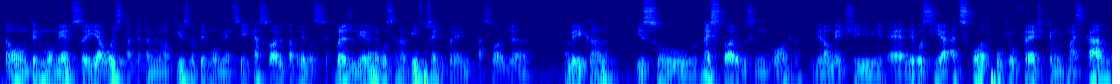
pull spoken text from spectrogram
Então, teve momentos aí, hoje tá, já está menor que isso, mas teve momentos aí que a soja estava brasileira negociando a 20% de prêmio para a soja americana. Isso na história você não encontra. Geralmente é, negocia a desconto, porque o frete aqui é muito mais caro, né?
